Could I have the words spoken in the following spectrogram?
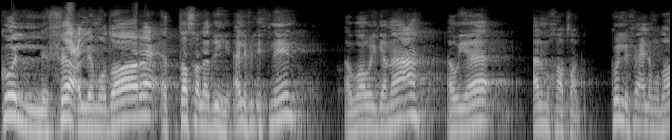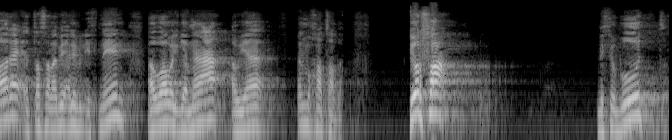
كل فعل مضارع اتصل به. ألف الاثنين أو واو الجماعة أو ياء المخاطبة. كل فعل مضارع اتصل به. ألف الاثنين أو واو الجماعة أو ياء المخاطبة. يرفع بثبوت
